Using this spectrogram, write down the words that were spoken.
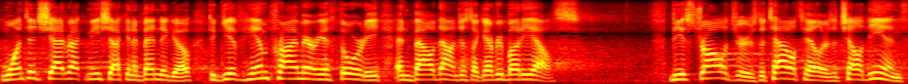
wanted Shadrach, Meshach, and Abednego to give him primary authority and bow down just like everybody else. The astrologers, the tattletales, the Chaldeans,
